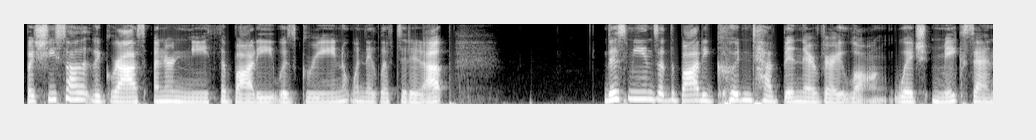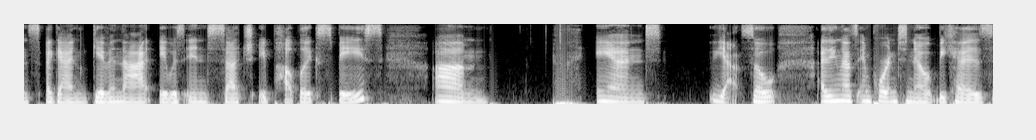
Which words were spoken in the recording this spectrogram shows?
but she saw that the grass underneath the body was green when they lifted it up. This means that the body couldn't have been there very long, which makes sense, again, given that it was in such a public space. Um, and yeah, so I think that's important to note because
